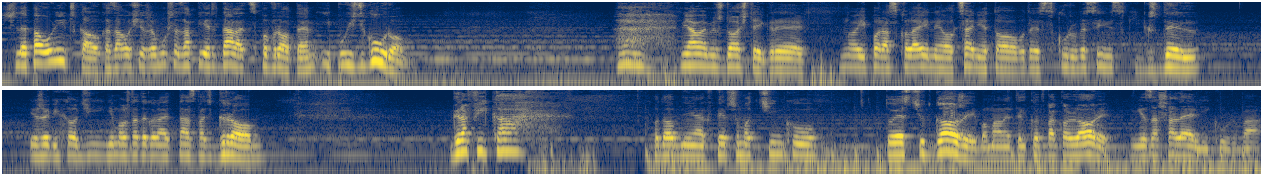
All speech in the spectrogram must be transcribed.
ślepa uliczka. Okazało się, że muszę zapierdalać z powrotem i pójść górą. Ech, Miałem już dość tej gry. No i po raz kolejny ocenię to, bo to jest skurwysyński grzdyl. Jeżeli chodzi, nie można tego nawet nazwać grom. Grafika Podobnie jak w pierwszym odcinku, tu jest ciut gorzej, bo mamy tylko dwa kolory. Nie zaszaleli, kurwa.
